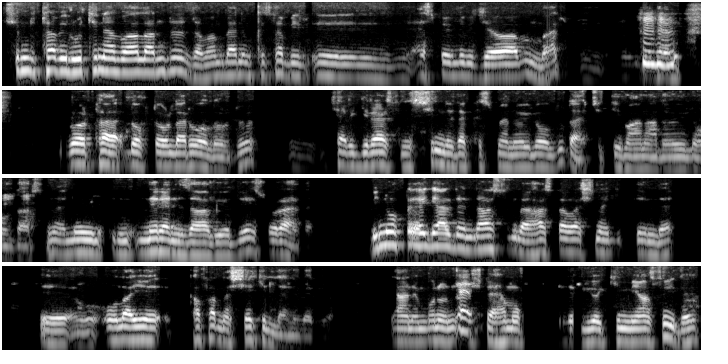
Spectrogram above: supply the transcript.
Şimdi tabii rutine bağlandığı zaman benim kısa bir e, esprili bir cevabım var. Hı Sigorta doktorları olurdu. İçeri girersiniz. Şimdi de kısmen öyle oldu da ciddi manada öyle oldu aslında. Ne, nereniz ağrıyor diye sorardı. Bir noktaya geldiğinde aslında hasta başına gittiğinde e, olayı kafanda şekilleniveriyor. Yani bunun evet. işte hem biyokimyasıydı.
